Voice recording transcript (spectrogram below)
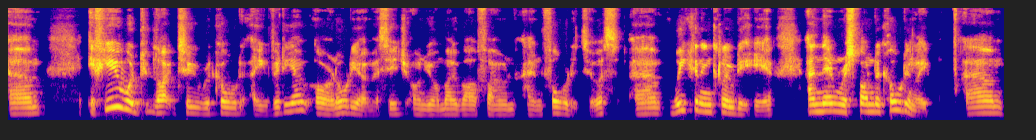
Um, if you would like to record a video or an audio message on your mobile phone and forward it to us, um, we can include it here and then respond accordingly. Um,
